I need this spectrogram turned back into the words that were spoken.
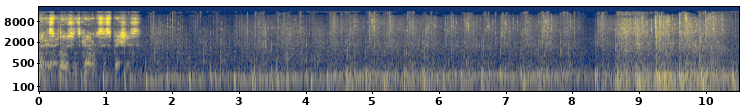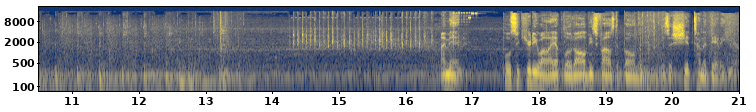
That explosion's got him suspicious. I'm in. Pull security while I upload all these files to Bowman. There's a shit ton of data here.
